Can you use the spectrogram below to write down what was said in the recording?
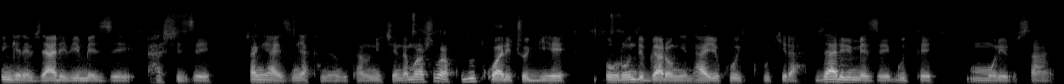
ingene vyari bimeze hashize canke haheze imyaka mirongo itanu n'icenda. Murashobora kudutwara ico gihe uburundi bwaronka intahe yo kwikukira. Vyari bimeze gute muri rusange?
